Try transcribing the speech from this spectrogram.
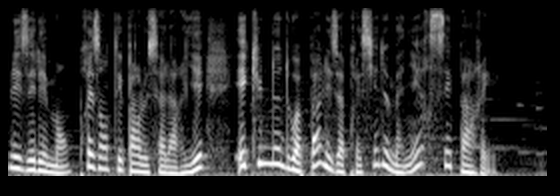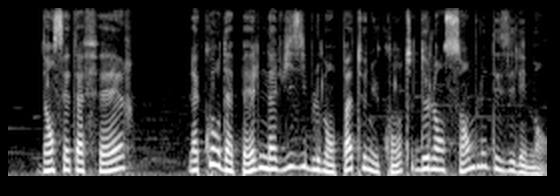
les éléments présentés par le salarié et qu'il ne doit pas les apprécier de manière séparée. Dans cette affaire, la Cour d'appel n'a visiblement pas tenu compte de l'ensemble des éléments.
